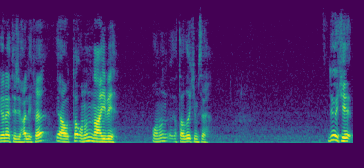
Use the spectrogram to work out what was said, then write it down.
Yönetici, halife yahut da onun naibi. Onun atadığı kimse. Diyor ki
